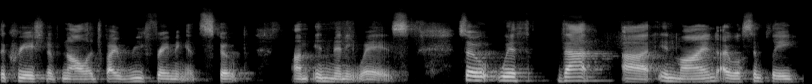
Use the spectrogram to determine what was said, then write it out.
the creation of knowledge by reframing its scope um, in many ways. So, with that uh, in mind, I will simply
